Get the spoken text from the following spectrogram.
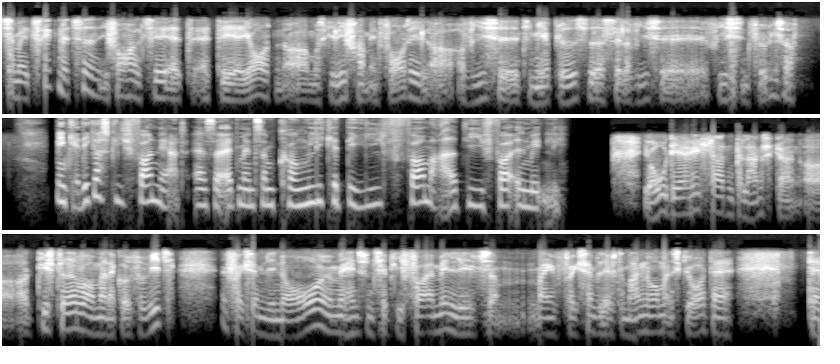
som er i trit med tiden i forhold til, at, at det er i orden og måske ligefrem en fordel at, at vise de mere bløde sider selv og vise, vise sine følelser. Men kan det ikke også blive for nært? Altså, at man som kongelig kan dele for meget, blive for almindelig? Jo, det er helt klart en balancegang, og, og de steder, hvor man er gået for vidt, for eksempel i Norge med hensyn til at blive for almindelig, som man for eksempel efter mange nordmænds gjorde, da da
